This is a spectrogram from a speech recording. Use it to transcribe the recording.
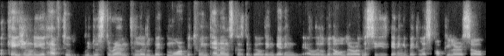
occasionally you'd have to reduce the rent a little bit more between tenants because the building getting a little bit older or the city is getting a bit less popular. So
